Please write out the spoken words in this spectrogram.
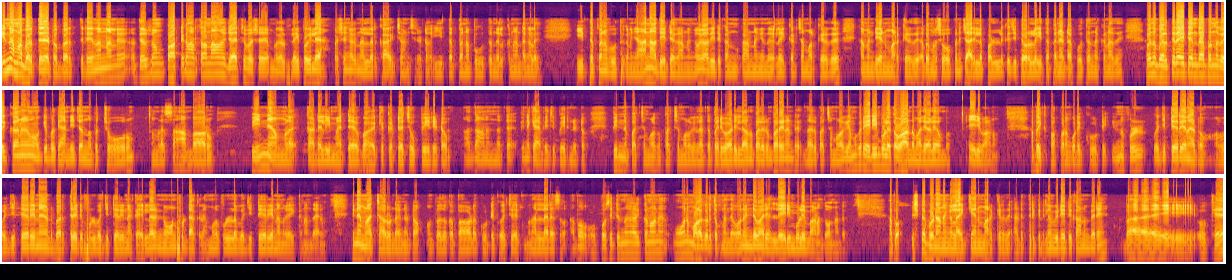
ഇന്ന് നമ്മളെ ബർത്ത്ഡേ കേട്ടോ ബർത്ത്ഡേ എന്ന് പറഞ്ഞാൽ അത്യാവശ്യം പാർട്ടിയൊക്കെ നടത്തണം എന്നാണ് വിചാരിച്ചത്. പക്ഷെ നമ്മൾ ഗൾഫിലായി പോയില്ലേ? പക്ഷെ നിങ്ങൾക്ക് നല്ലൊരു കാഴ്ച കാണിച്ചു കേട്ടോ ഈത്തപ്പന പൂത്ത് നിൽക്കണ കണ്ടങ്ങൾ. ഈത്തപ്പന പൂത്തക്കണം ഞാൻ ആദ്യമായിട്ടാണ് കാണണം നിങ്ങൾ ആദ്യമായിട്ട് കാണണമെങ്കിൽ ലൈക്ക് അടിച്ചാൽ മറക്കരുത്. കമന്റ് ചെയ്യാനും മറക്കരുത്. അപ്പൊ നമ്മളെ ഷോപ്പിന് ചാരില്ല. പള്ളിക്ക് ചുറ്റോറുള്ള ഈത്തപ്പന ഇട്ടാ പൂത്ത് നിൽക്കണത്. അപ്പൊ ഇന്ന് ബർത്ത്ഡേ ആയിട്ട് എന്താ അപ്പം ഒന്ന് കഴിക്കാൻ നോക്കിയപ്പോ ക്യാന്റീൻ ചെന്നപ്പോ ചോറും നമ്മളെ സാമ്പാറും പിന്നെ നമ്മളെ കടലി മറ്റേ വാഴക്കൊക്കെ ഇട്ട് വെച്ച ഉപ്പേരി അതാണ് ഇന്നത്തെ പിന്നെ ക്യാബേജ് ഉപ്പേരി ഉണ്ട് കേട്ടോ പിന്നെ പച്ചമുളകും പച്ചമുളക് ഇല്ലാത്ത പരിപാടി ഇല്ല എന്ന് പലരും പറയുന്നുണ്ട്. എന്തായാലും പച്ചമുളക് നമുക്കൊരു എരിയും പുളിയൊക്കെ വേണ്ട മലയാളി ആകുമ്പോൾ എരി വേണം. അപ്പൊ എനിക്ക് പപ്പടം കൂടെ കൂട്ടി. ഇന്ന് ഫുൾ വെജിറ്റേറിയൻ ആട്ടോ. വെജിറ്റേറിയൻ ആയതുകൊണ്ട് ബർത്ത്ഡേ ആയിട്ട് ഫുൾ വെജിറ്റേറിയൻ ആക്കുക എല്ലാവരും നോൺ ഫുഡ് ആക്കുക നമ്മൾ ഫുള്ള് വെജിറ്റേറിയൻ ആണ് കഴിക്കണം എന്തായാലും. പിന്നെ നമ്മൾ അച്ചാറും ഉണ്ടായിരുന്നു കേട്ടോ അപ്പോൾ ഇതൊക്കെ പാടെ കൂട്ടി കുഴച്ച് കഴിക്കുമ്പോൾ നല്ല രസം. അപ്പോൾ ഓപ്പോസിറ്റ് നിന്ന് കഴിക്കണോനെ ഓനും മുളക് എടുത്തുക്കണം. എന്താ ഓനും എന്റെ മാതിരി അല്ല എരിയും പുളിയും വേണം തോന്നുന്നുണ്ട്. അപ്പോൾ ഇഷ്ടപ്പെടുകയാണെങ്കിൽ ലൈക്ക് ചെയ്യാനും മറക്കരുത്. അടുത്തൊരു വീഡിയോ ആയിട്ട് കാണും വരെ. Bye okay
